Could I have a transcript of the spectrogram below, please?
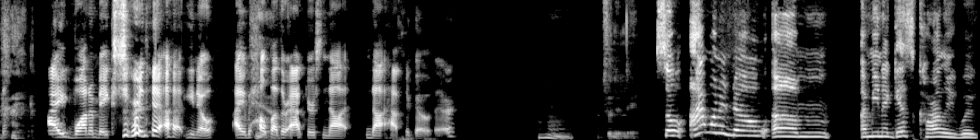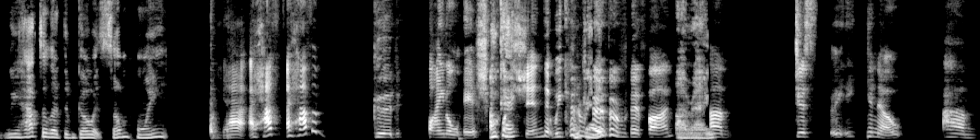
I want to make sure that uh, you know I help yeah. other actors not not have to go there. Hmm. Absolutely. So I want to know. Um, I mean, I guess Carly, we we have to let them go at some point. Yeah, I have I have a good final ish okay. question that we could okay. riff on. All right. Um, just you know, um,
